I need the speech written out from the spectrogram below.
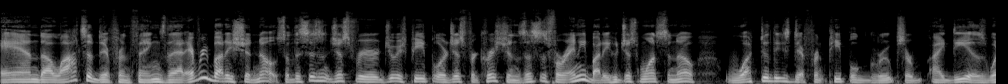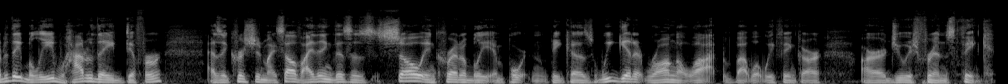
and uh, lots of different things that everybody should know. So this isn't just for Jewish people or just for Christians. This is for anybody who just wants to know what do these different people groups or ideas, what do they believe, how do they differ? As a Christian myself, I think this is so incredibly important because we get it wrong a lot about what we think our our Jewish friends think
